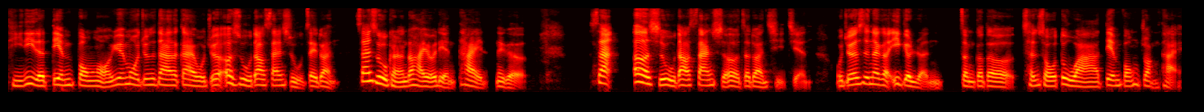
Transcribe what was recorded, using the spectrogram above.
体力的巅峰哦，约莫就是大概我觉得二十五到三十五这段，三十五可能都还有点太那个，三二十五到三十二这段期间，我觉得是那个一个人整个的成熟度啊，巅峰状态。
